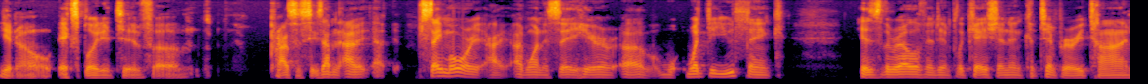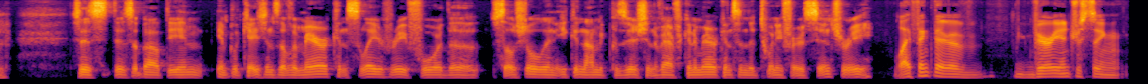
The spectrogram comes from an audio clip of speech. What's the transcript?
you know, exploitative uh, processes. I, I, say more. I, I want to say here. Uh, w- what do you think is the relevant implication in contemporary time? This, this about the Im- implications of American slavery for the social and economic position of African Americans in the 21st century. Well, I think there are very interesting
